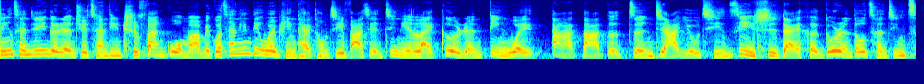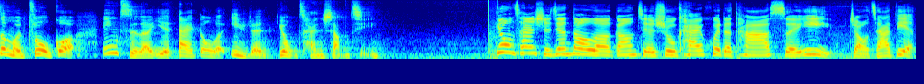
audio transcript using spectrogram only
您曾经一个人去餐厅吃饭过吗？美国餐厅定位平台统计发现，近年来个人定位大大的增加，尤其 Z 世代，很多人都曾经这么做过，因此呢，也带动了一人用餐商机。用餐时间到了，刚结束开会的他随意找家店，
